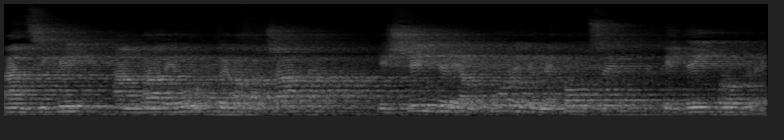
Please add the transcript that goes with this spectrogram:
anziché andare oltre la facciata e scendere al cuore delle cose e dei problemi.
